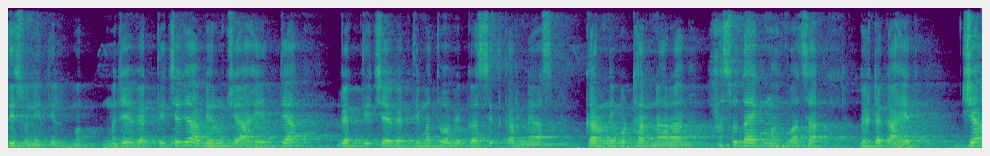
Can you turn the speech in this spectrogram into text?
दिसून येतील. मग म्हणजे व्यक्तीचे ज्या अभिरुची आहेत त्या व्यक्तीचे व्यक्तिमत्व विकसित करण्यास कारणीभूत ठरणारा हा सुद्धा एक महत्त्वाचा घटक आहेत. ज्या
